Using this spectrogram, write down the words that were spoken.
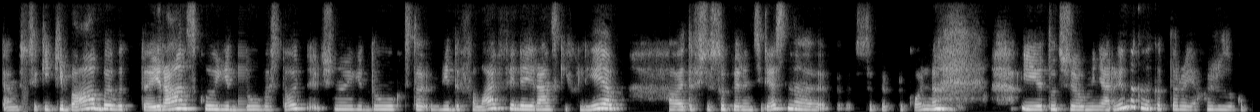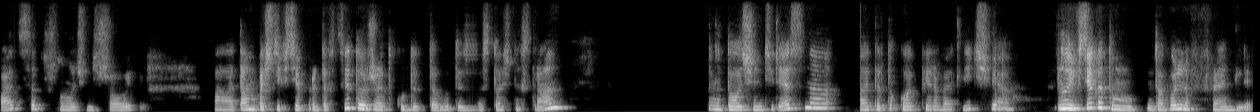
там всякие кебабы, вот иранскую еду, восточную еду, виды фалафеля, иранский хлеб. А, это все супер интересно, супер прикольно. И тут же у меня рынок, на который я хожу закупаться, потому что он очень дешевый. А, там почти все продавцы тоже откуда-то вот из восточных стран. Это очень интересно. Это такое первое отличие. Ну и все к этому довольно френдли.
